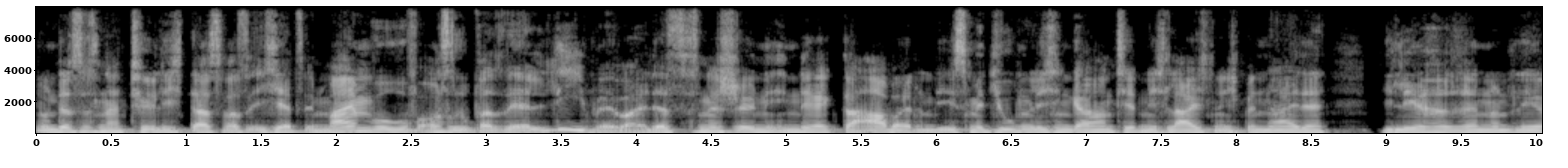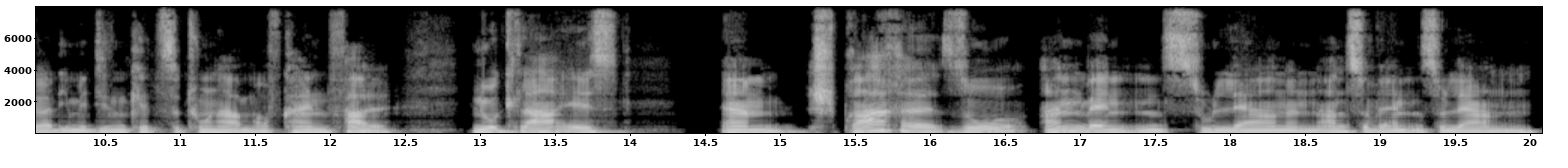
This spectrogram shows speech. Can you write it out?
Und das ist natürlich das, was ich jetzt in meinem Beruf auch super sehr liebe, weil das ist eine schöne indirekte Arbeit und die ist mit Jugendlichen garantiert nicht leicht und ich beneide die Lehrerinnen und Lehrer, die mit diesen Kids zu tun haben, auf keinen Fall. Nur klar ist, ähm, Sprache so anwenden zu lernen, anzuwenden zu lernen,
